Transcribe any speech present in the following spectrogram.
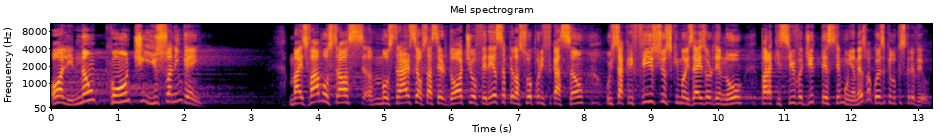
olhe, não conte isso a ninguém mas vá mostrar-se mostrar ao sacerdote e ofereça pela sua purificação os sacrifícios que Moisés ordenou para que sirva de testemunha. A mesma coisa que Lucas escreveu.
